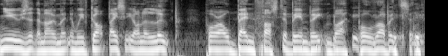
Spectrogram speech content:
news at the moment, and we've got basically on a loop. Poor old Ben Foster being beaten by Paul Robinson,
